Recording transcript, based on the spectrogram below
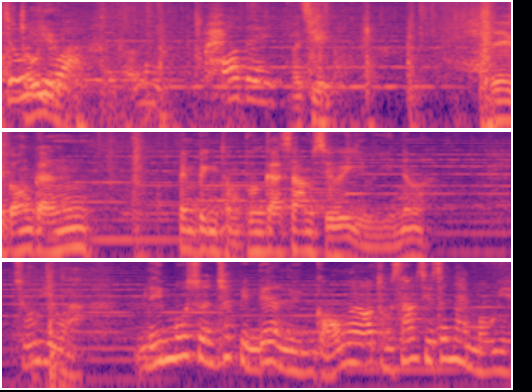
祖耀啊，我哋咪知，你哋講緊冰冰同潘家三少嘅謠言啊嘛。祖耀啊，你唔好信出邊啲人亂講啊！我同三少真係冇嘢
